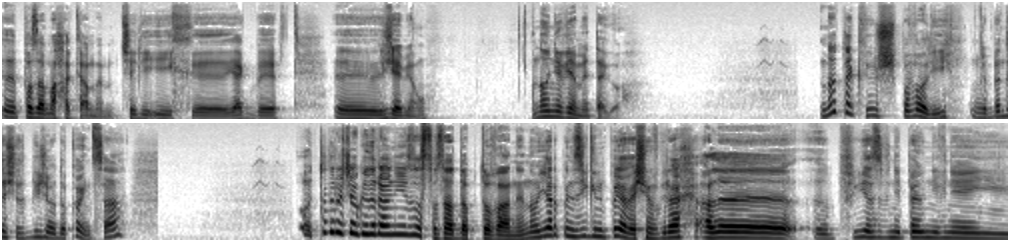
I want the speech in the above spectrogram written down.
Y, poza Mahakamem, czyli ich y, jakby y, ziemią. No nie wiemy tego. No tak już powoli będę się zbliżał do końca. Ten rozdział generalnie nie został zaadaptowany. No, Jarpen Zigrin pojawia się w grach, ale e, jest w niej, pełni w niej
